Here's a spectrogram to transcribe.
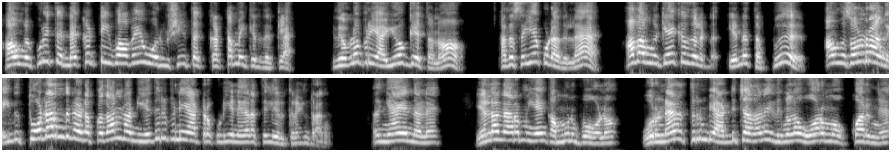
அவங்க குறித்த நெகட்டிவாவே ஒரு விஷயத்த கட்டமைக்கிறது இருக்குல்ல. இது எவ்வளவு பெரிய அயோக்கியத்தனம்? அதை செய்யக்கூடாதுல்ல? அது அவங்க கேட்கறதுல என்ன- என்ன தப்பு? அவங்க சொல்றாங்க இது தொடர்ந்து நடப்பதால் நான் எதிர்வினையாற்றக்கூடிய நேரத்தில் இருக்கிறேன்றாங்க. அது நியாயம் தானே? எல்லா நேரமும் ஏன் கம்முன்னு போகணும்? ஒரு நேரம் திரும்பி அடிச்சாதானே இதுங்கெல்லாம் ஓரமா உட்காருங்க.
